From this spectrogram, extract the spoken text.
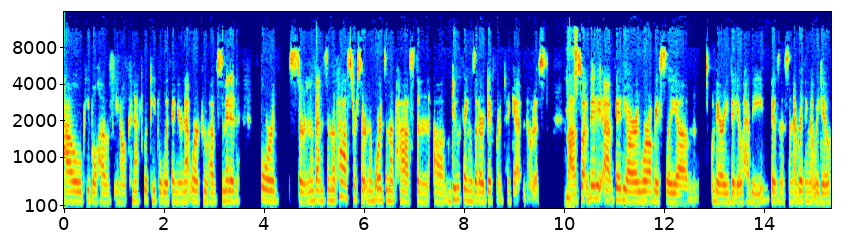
how people have you know connect with people within your network who have submitted for certain events in the past or certain awards in the past and um, do things that are different to get noticed. Uh, nice. uh, so at, Vid- at vidyard we're obviously um, a very video heavy business and everything that we do.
